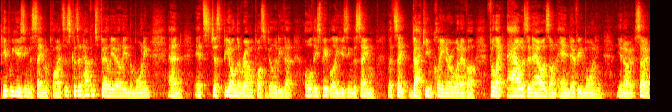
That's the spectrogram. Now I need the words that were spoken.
people using the same appliances because it happens fairly early in the morning and it's just beyond the realm of possibility that all these people are using the same let's say vacuum cleaner or whatever for like hours and hours on end every morning you know so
